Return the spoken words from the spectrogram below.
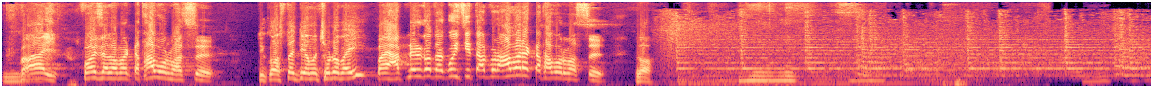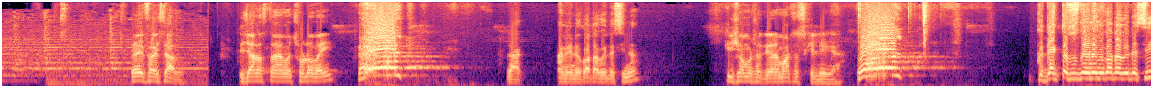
ভাই ফয়সাল আমার একটা থাবর মারছে। তুই কস্তায় তুই আমার ছোট ভাই? ভাই আপনার কথা কইছি তারপর আবার একটা থাবর মারছে। ল। এই ফয়সাল তুই জানাস না আমার ছোট ভাই? এই! রাখ আমি এনে কথা কইতেছি না। কি সমস্যা তুই মার্চস খেলে গা! দেখতেছিস না আমি কথা কইতেছি?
